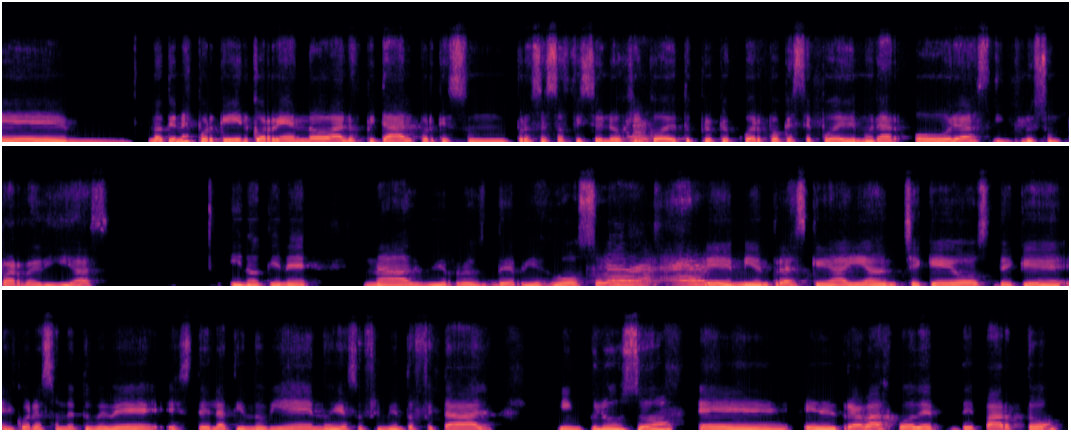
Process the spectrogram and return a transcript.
Em, no tienes por qué ir corriendo al hospital porque es un proceso fisiológico de tu propio cuerpo que se puede demorar horas, incluso un par de días, y no tiene nada de riesgoso eh, mientras que hayan chequeos de que el corazón de tu bebé esté latiendo bien, no haya sufrimiento fetal. Incluso eh, en el trabajo de, parto,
